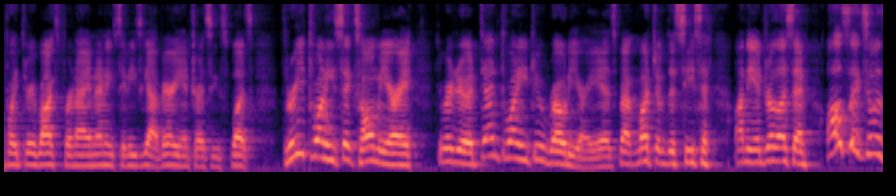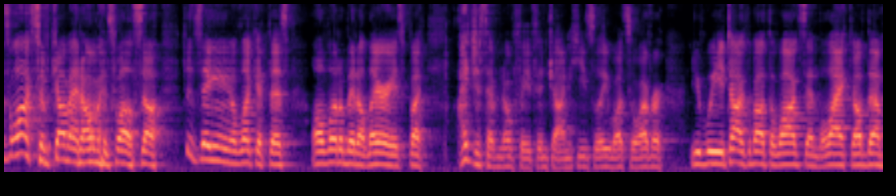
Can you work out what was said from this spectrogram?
1.3 walks per nine innings, and he's got very interesting splits. 326 home ERA compared eh? to a 1022 road ERA. He has spent much of the season on the injury list, and all six of his walks have come at home as well. So just taking a look at this, a little bit hilarious, but I just have no faith in John Heasley whatsoever. We talk about the walks and the lack of them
